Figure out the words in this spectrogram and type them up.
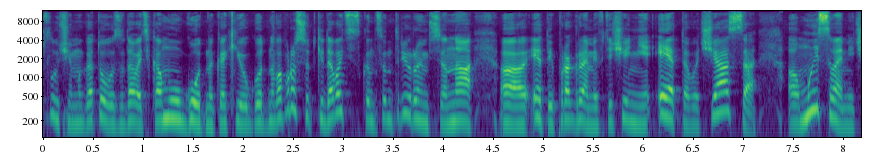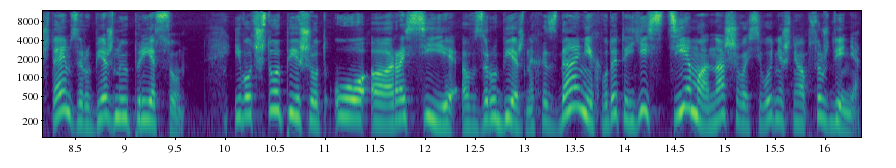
случае мы готовы задавать кому угодно, какие угодно вопросы. Все-таки давайте сконцентрируемся на э, этой программе в течение этого часа. Э, мы с вами читаем зарубежную прессу. И вот что пишут о э, России в зарубежных изданиях, вот это и есть тема нашего сегодняшнего обсуждения.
